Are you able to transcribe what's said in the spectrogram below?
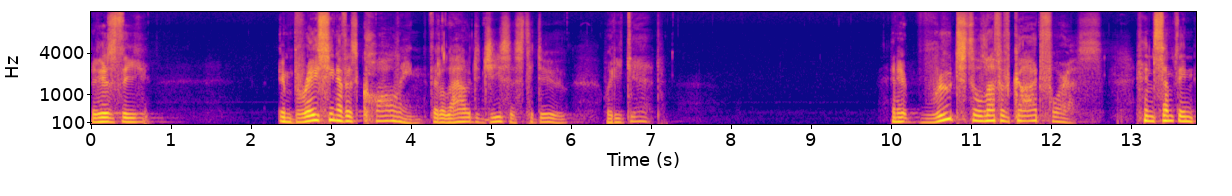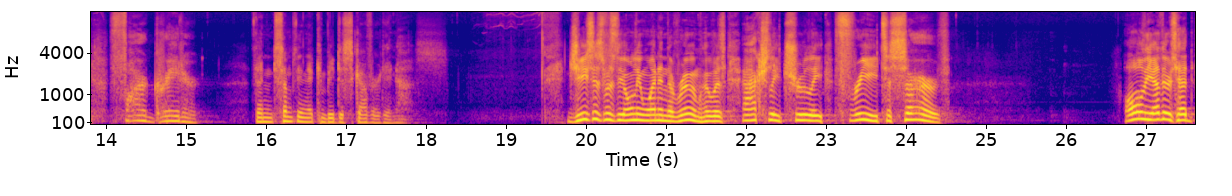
It is the embracing of his calling that allowed Jesus to do what he did. And it roots the love of God for us in something far greater than something that can be discovered in us. Jesus was the only one in the room who was actually truly free to serve. All the others had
